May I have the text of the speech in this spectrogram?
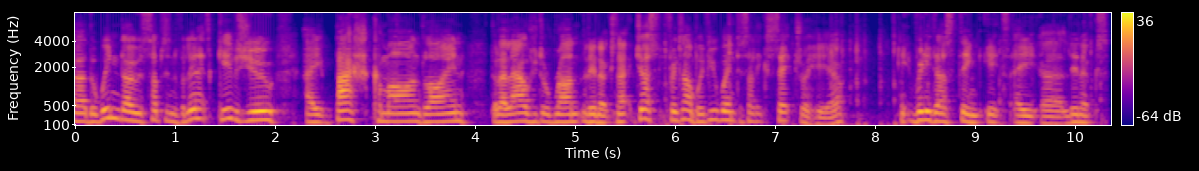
uh, the Windows subsystem for Linux gives you a bash command line that allows you to run Linux. Now, just for example, if you went to etc here, it really does think it's a uh, Linux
